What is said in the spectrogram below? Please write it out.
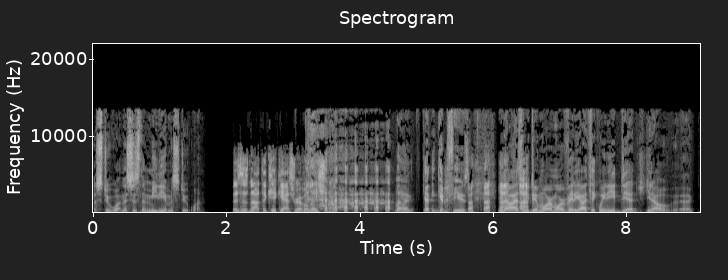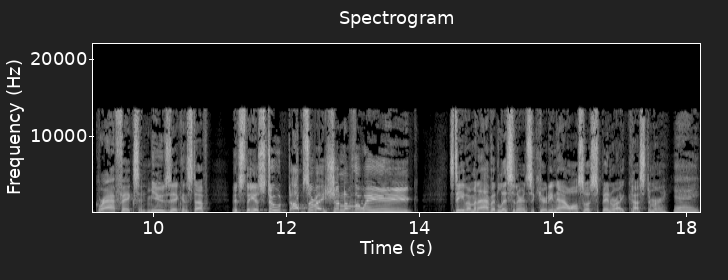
astute one. This is the medium astute one. This is not the kick-ass revelation. I'm getting confused. You know, as we do more and more video, I think we need uh, you know uh, graphics and music and stuff. It's the astute observation of the week. Steve, I'm an avid listener in Security Now, also a SpinRite customer. Yay!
